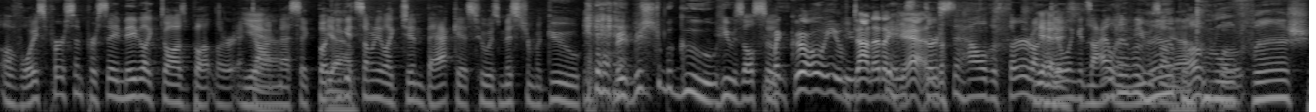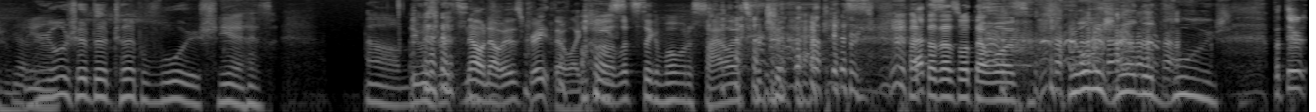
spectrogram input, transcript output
a voice person per se. Maybe like Daws Butler and Yeah. Don Messick, but you get somebody like Jim Backus who was Mr. Magoo. Mr. Magoo. He was also Magoo, you've done it he's again. Thurston Howell the third on Yeah. Gilligan's Island. He was on Love Boat. fashioned. Yeah, he always had that type of voice. Yes. Um, It was re- no, no, it was great though. Like he's, let's take a moment of silence for Jim Backus. I thought that's what that was. You always had that voice. But there,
